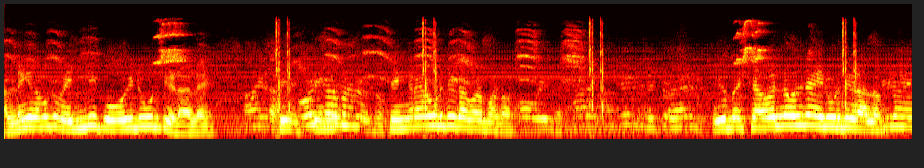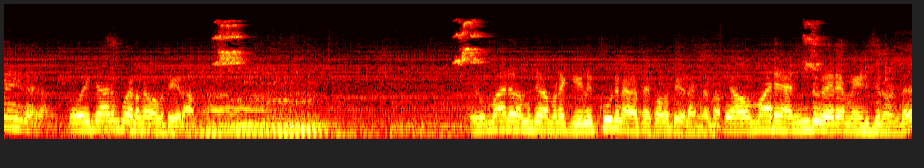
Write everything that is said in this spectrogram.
അല്ലെങ്കിൽ നമുക്ക് വലിയ കോഴിയുടെ കൂടി ഇടാം അല്ലേ? സിംഗറെ കൂടി ഇടാം കുഴപ്പമുണ്ടോ? ഇതിപ്പോ ഷവലിനോസിന് അതിന്റെ കൂടി ഇടാലോ കോഴിക്കാർക്ക് പെടുന്ന കുളത്തി ഇടാം ഇവന്മാരെ നമുക്ക് നമ്മുടെ കിളിക്കൂടിനകത്തെ കുളത്തിടാം കേട്ടോ. അവന്മാർ രണ്ടുപേരെ മേടിച്ചിട്ടുണ്ട്.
